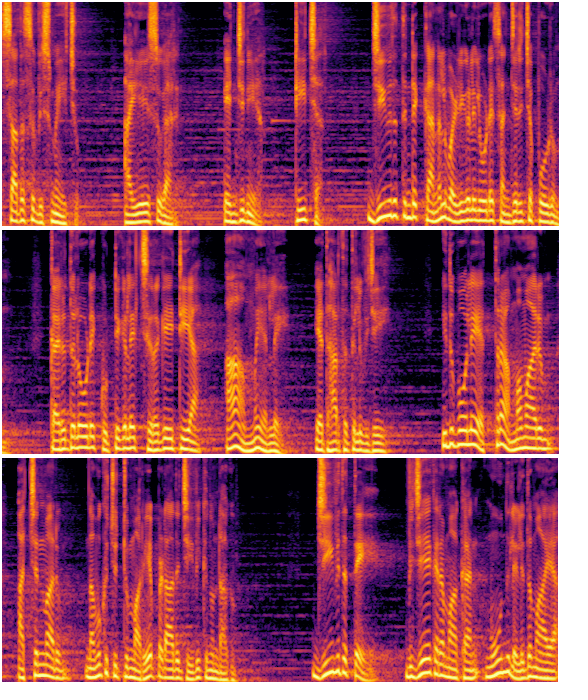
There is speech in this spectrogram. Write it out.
സദസ്സ് വിസ്മയിച്ചു. ഐ എ എസുകാരൻ എഞ്ചിനീയർ ടീച്ചർ ജീവിതത്തിന്റെ കനൽ വഴികളിലൂടെ സഞ്ചരിച്ചപ്പോഴും കരുതലോടെ കുട്ടികളെ ചിറകേറ്റിയ ആ അമ്മയല്ലേ യഥാർത്ഥത്തിൽ വിജയി? ഇതുപോലെ എത്ര അമ്മമാരും അച്ഛന്മാരും നമുക്ക് ചുറ്റും അറിയപ്പെടാതെ ജീവിക്കുന്നുണ്ടാകും. ജീവിതത്തെ വിജയകരമാക്കാൻ മൂന്ന് ലളിതമായ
